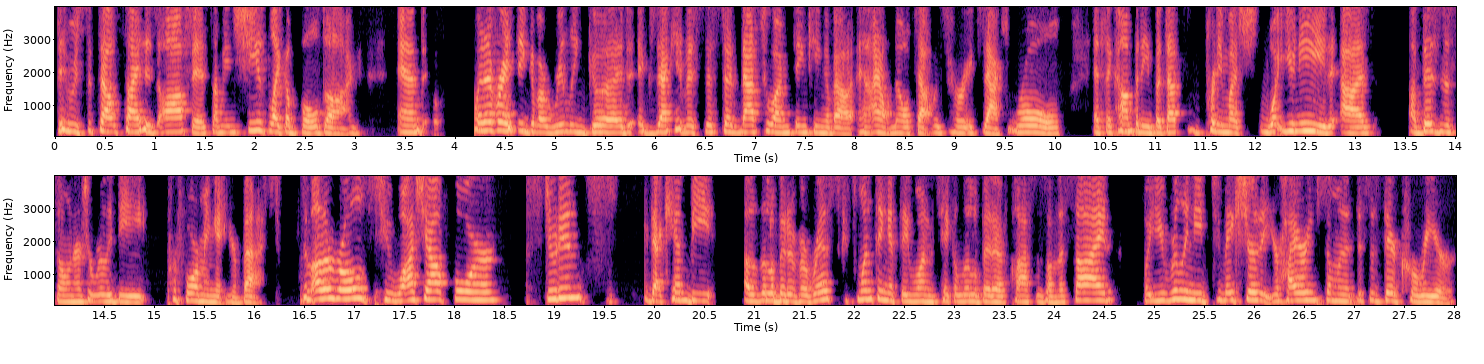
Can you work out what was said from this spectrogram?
who sits outside his office, I mean, she's like a bulldog. And whenever I think of a really good executive assistant, that's who I'm thinking about. And I don't know if that was her exact role at the company, but that's pretty much what you need as a business owner to really be performing at your best. Some other roles to watch out for students that can be a little bit of a risk. It's one thing if they want to take a little bit of classes on the side, but you really need to make sure that you're hiring someone that this is their career.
